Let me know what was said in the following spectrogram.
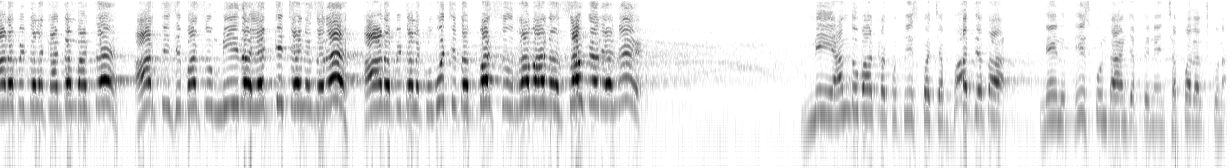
ఆడబిడ్డలకు అడ్డం పడితే ఆర్టీసీ బస్సు మీద ఎక్కించైనా సరే ఆడబిడ్డలకు ఉచిత బస్సు రవాణా సౌకర్యాన్ని మీ అందుబాటులోకి తీసుకొచ్చే బాధ్యత నేను తీసుకుంటా అని చెప్పి నేను చెప్పదలుచుకున్నా.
